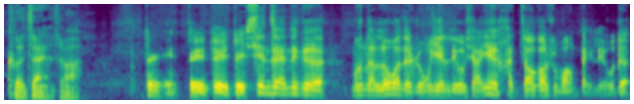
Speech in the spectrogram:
客栈是吧？对对对对，现在那个蒙娜罗瓦的熔岩流下，因为很糟糕，是往北流的，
